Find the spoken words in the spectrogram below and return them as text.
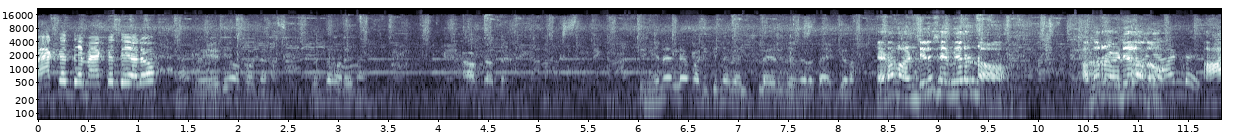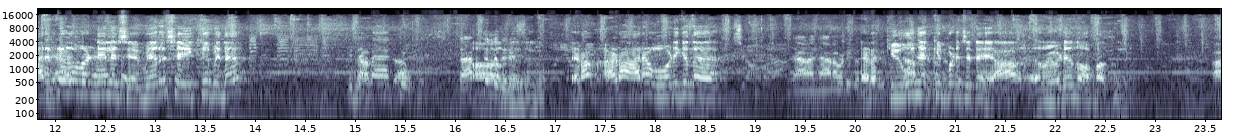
മാക്കെന്തേ മാക്കെന്തേ ഹലോ റേഡിയോ ഓഫാക്കാനാ ഇതെന്താ പറയുന്നത് ഓക്കെ ഓക്കെ. ഇങ്ങനെയല്ലേ പഠിക്കുന്ന വെൽ പ്ലെയർ താങ്ക് യൂടാ എടാ വണ്ടിയിൽ ഷെമീർ ഉണ്ടോ? അതോ റേഡിയോ ആ, ആരൊക്കെയുള്ള വണ്ടിയിൽ ഷെമീർ ഷെയ്ക്ക് പിന്നെ? എടാ എടാ ആരാ ഓടിക്കുന്നേ? ഞാൻ ഞാൻ എടാ ക്യൂ ഞെക്കി പിടിച്ചിട്ടേ ആ റേഡിയോ ഒന്ന് ഓഫാക്ക് ആ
